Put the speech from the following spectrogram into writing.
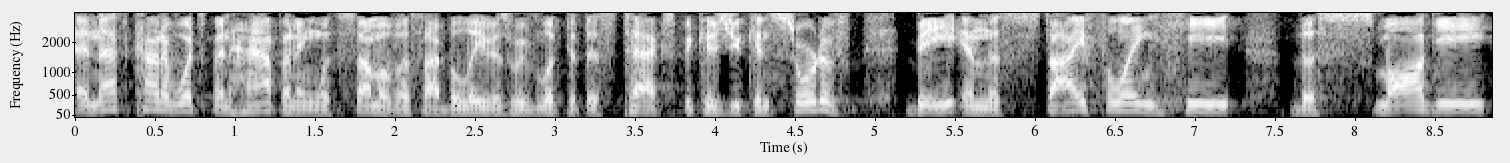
and that's kind of what's been happening with some of us, I believe, as we've looked at this text, because you can sort of be in the stifling heat, the smoggy,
